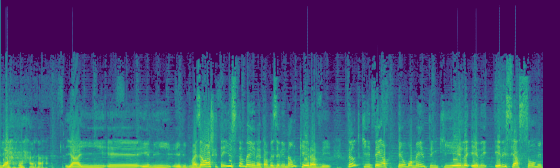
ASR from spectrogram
E, a- e aí, é, ele, ele. Mas eu acho que tem isso também, né? Talvez ele não queira ver. Tanto que tem, a- tem um momento em que ele, ele, ele se assume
